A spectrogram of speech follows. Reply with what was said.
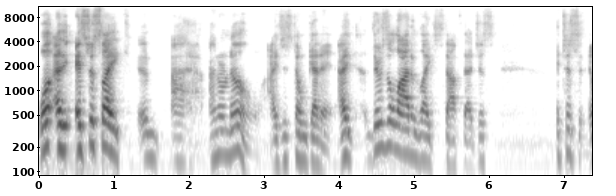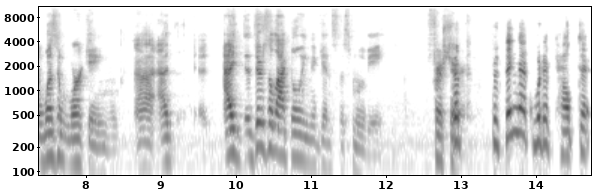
Well I, it's just like uh, i don't know. I just don't get it. I there's a lot of like stuff that just it just it wasn't working. Uh, i i there's a lot going against this movie for sure. the thing that would have helped it,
